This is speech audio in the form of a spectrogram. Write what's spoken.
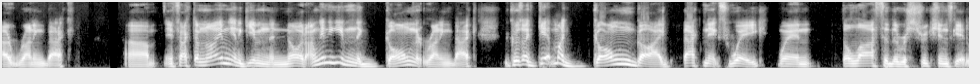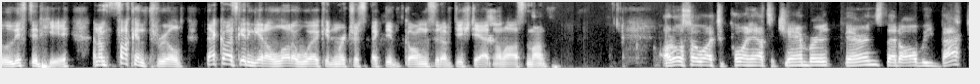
at running back. Um, in fact, I'm not even going to give him the nod. I'm going to give him the gong at running back because I get my gong guy back next week when the last of the restrictions get lifted here. And I'm fucking thrilled. That guy's going to get a lot of work in retrospective gongs that I've dished out in the last month. I'd also like to point out to Canberra Barons that I'll be back.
